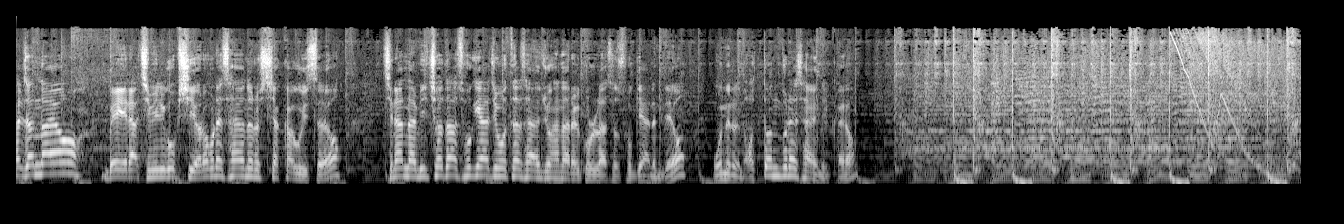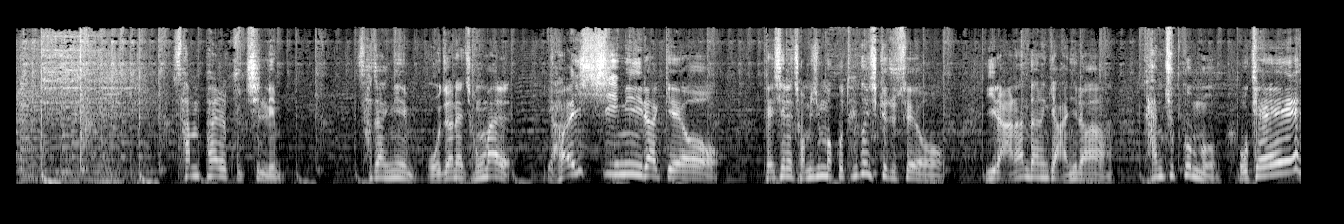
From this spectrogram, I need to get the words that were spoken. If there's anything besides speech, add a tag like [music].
잘 잤나요? 매일 아침 7시 여러분의 사연으로 시작하고 있어요. 지난날 미쳐다 소개하지 못한 사연 중 하나를 골라서 소개하는데요. 오늘은 어떤 분의 사연일까요? 3897님. 사장님, 오전에 정말 열심히 일할게요. 대신에 점심 먹고 퇴근시켜주세요. 일 안 한다는 게 아니라 단축 근무. 오케이?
